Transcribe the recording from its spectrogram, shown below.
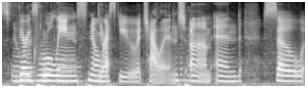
Snow very grueling thing. snow Yeah. Mm-hmm. rescue challenge. Um, and so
